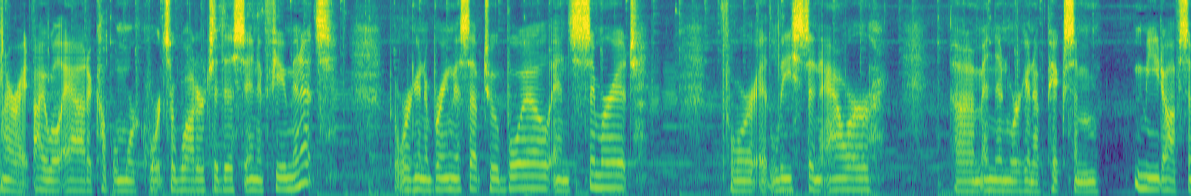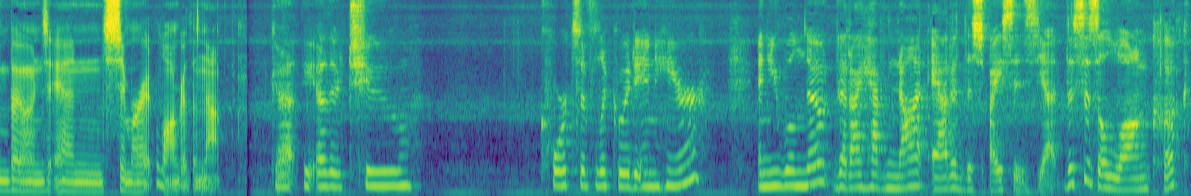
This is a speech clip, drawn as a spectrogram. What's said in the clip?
All right, I will add a couple more quarts of water to this in a few minutes, but we're gonna bring this up to a boil and simmer it for at least an hour. Um, and then we're gonna pick some meat off some bones and simmer it longer than that. Got the other two quarts of liquid in here. And you will note that I have not added the spices yet. This is a long cook,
